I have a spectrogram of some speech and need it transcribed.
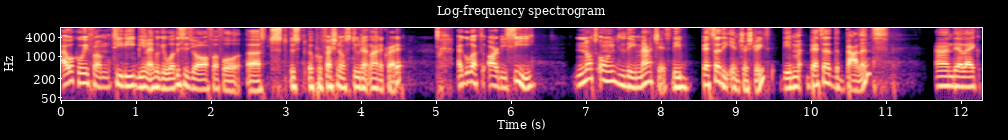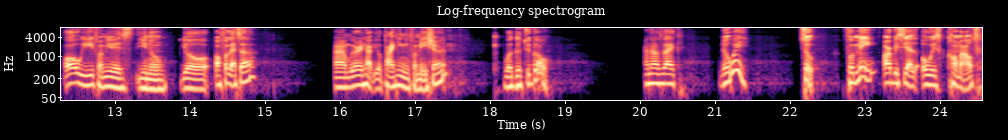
I walk away from TD being like, okay, well, this is your offer for a, a professional student line of credit. I go back to RBC. Not only do they match it, they better the interest rate, they better the balance, and they're like, all we need from you is, you know, your offer letter, and we already have your banking information. We're good to go. And I was like, no way. So for me, RBC has always come out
